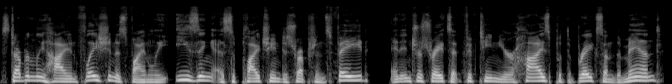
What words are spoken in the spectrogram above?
Stubbornly high inflation is finally easing as supply chain disruptions fade and interest rates at 15 year highs put the brakes on demand.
